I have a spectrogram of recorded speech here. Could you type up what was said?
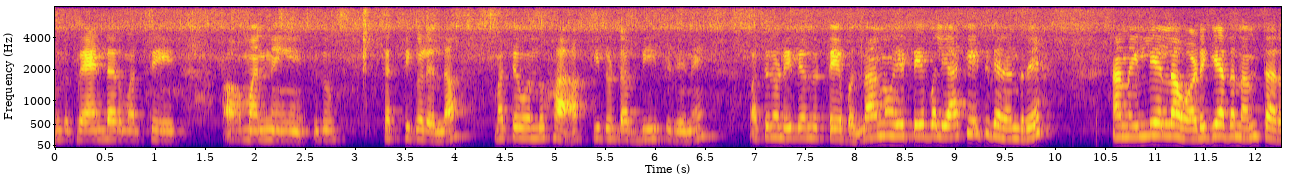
ಒಂದು ಗ್ರ್ಯಾಂಡರ್ ಮತ್ತು ಮನೆ, ಇದು ಕತ್ತಿಗಳೆಲ್ಲ ಮತ್ತು ಒಂದು ಹ, ಅಕ್ಕಿದು ಡಬ್ಬಿ ಇಟ್ಟಿದ್ದೇನೆ. ಮತ್ತು ನೋಡಿ ಇಲ್ಲಿ ಒಂದು ಟೇಬಲ್. ನಾನು ಈ ಟೇಬಲ್ ಯಾಕೆ ಇಟ್ಟಿದ್ದೇನೆ ಅಂದರೆ, ನಾನು ಇಲ್ಲಿ ಎಲ್ಲ ಅಡುಗೆ ಆದ ನಂತರ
